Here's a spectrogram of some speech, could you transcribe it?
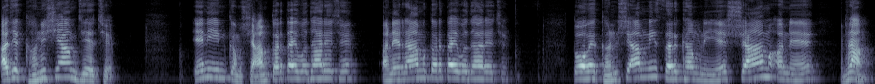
આજે ઘનશ્યામ જે છે, એની ઇન્કમ શ્યામ કરતાંય વધારે છે અને રામ કરતાંય વધારે છે. તો હવે ઘનશ્યામની સરખામણીએ શ્યામ અને રામ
